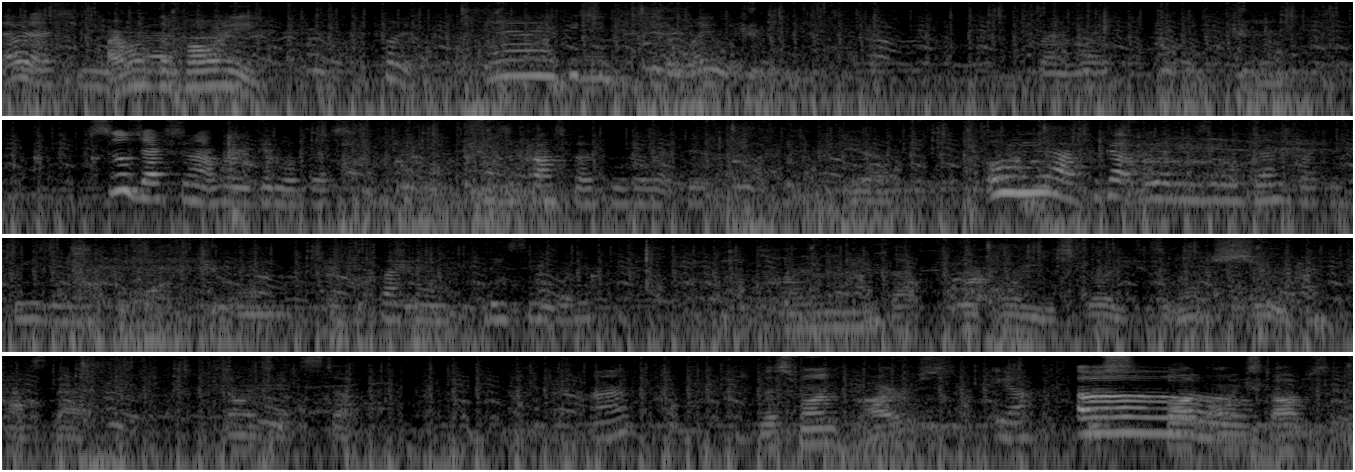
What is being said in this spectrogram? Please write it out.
That would actually be I want the pony. Yeah, I think you could get away with it. Run away. Still, Jackson not very good with this. The crossbow can go right through. Yeah. Oh yeah, I forgot we have these little guns back in freezing. Back in these things over here. That's why I need that front one destroyed because it won't shoot past that. It always gets stuck. Huh? This one, ours, Yeah. this spot Oh. only stops it.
